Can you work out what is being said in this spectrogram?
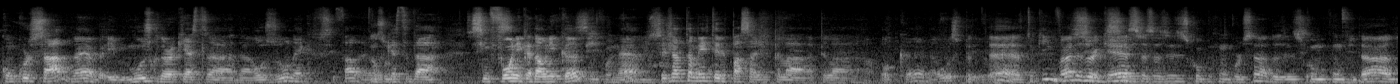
concursado, né, e músico da orquestra da OZU, né, que se fala, Ozu. orquestra da Sinfônica da Unicamp, Sinfônica né? Você já também teve passagem pela, pela OCAN, USP? É, toquei em várias sim, orquestras, sim. às vezes como concursado, às vezes como convidado.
